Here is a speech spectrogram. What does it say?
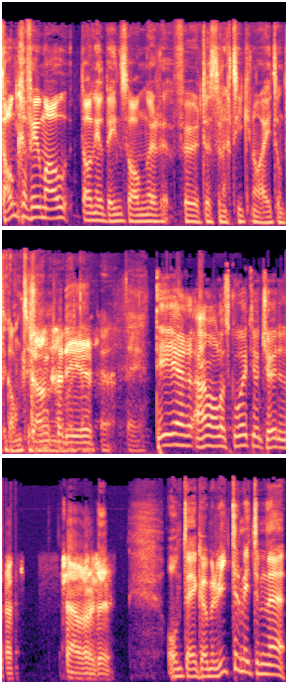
Danke vielmals, Daniel Benswanger, für dass du dich Zeit genommen hast und den ganzen Danke dir. Dir auch alles Gute und schönen Ciao, Roger. Und dann äh, gehen wir weiter mit einem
